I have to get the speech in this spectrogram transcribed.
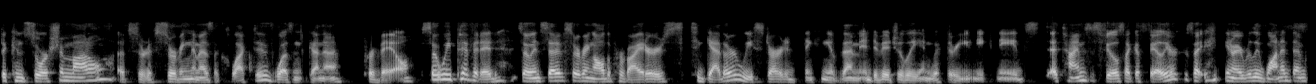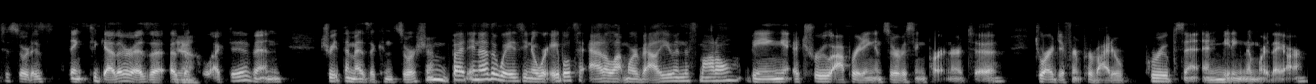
the consortium model of sort of serving them as a collective wasn't going to prevail. So we pivoted. So instead of serving all the providers together, we started thinking of them individually and with their unique needs. At times this feels like a failure because I you know I really wanted them to sort of think together as a as yeah. a collective and treat them as a consortium. But in other ways, you know, we're able to add a lot more value in this model, being a true operating and servicing partner to to our different provider groups and, and meeting them where they are.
